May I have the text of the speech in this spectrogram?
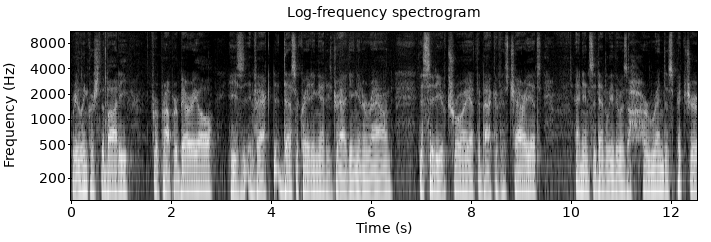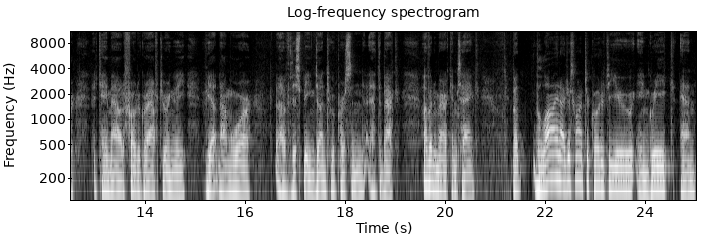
relinquished the body for proper burial. He's in fact desecrating it, he's dragging it around the city of Troy at the back of his chariot. And incidentally, there was a horrendous picture that came out, a photograph during the Vietnam War of this being done to a person at the back of an American tank. But the line, I just wanted to quote it to you in Greek and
